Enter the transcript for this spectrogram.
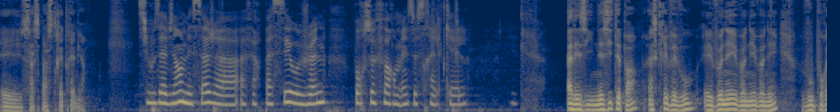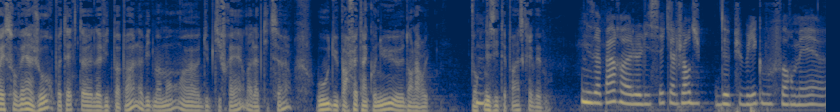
et ça se passe très très bien. Si vous aviez un message à, à faire passer aux jeunes pour se former, ce serait lequel? Allez-y, n'hésitez pas, inscrivez-vous et venez, venez, venez. Vous pourrez sauver un jour peut-être euh, la vie de papa, la vie de maman, euh, du petit frère, de la petite sœur ou du parfait inconnu dans la rue. Donc Mhm. n'hésitez pas, inscrivez-vous. Mis à part euh, le lycée, quel genre du- de public vous formez euh?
